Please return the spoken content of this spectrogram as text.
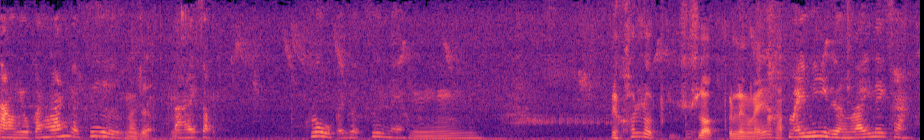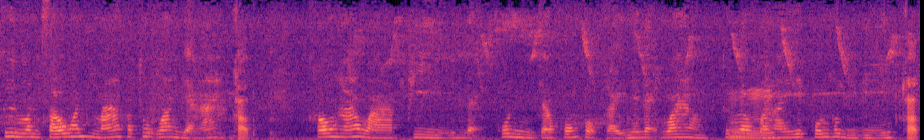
นั่งอยู่กลางนั้นก็คือน่าจะตายกับครูไปด้วยขึ้นแล้วอืมเดี๋ยวเขาหลบหลบกันเรื่องอะไรครับ ไม่มีเรื่องไรเลยค่ะคืนวันเสาร์วันม้าเขาทุกว่างยาครับ เขาหาว่าพีแหละคนเจ้าของขอกไก่นี่แหละว่างถึงเราก็ให้เหตุผลเขาดีครับ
